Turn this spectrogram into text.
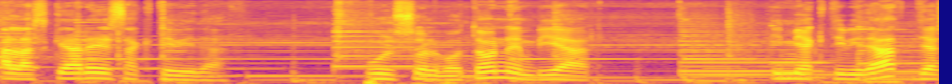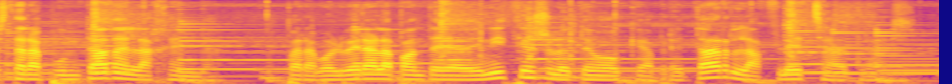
a las que haré esa actividad. Pulso el botón Enviar y mi actividad ya estará apuntada en la agenda. Para volver a la pantalla de inicio solo tengo que apretar la flecha atrás.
